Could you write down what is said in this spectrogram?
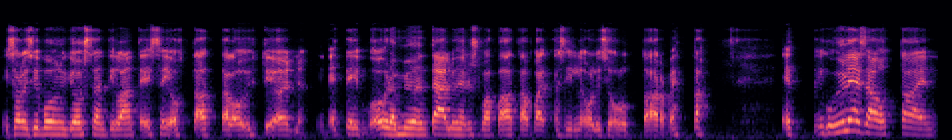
niin se olisi voinut jossain tilanteissa johtaa taloyhtiöön, ettei voida myöntää lyhennysvapaata, vaikka sille olisi ollut tarvetta. Et niin kuin yleensä ottaen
